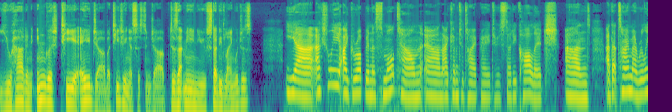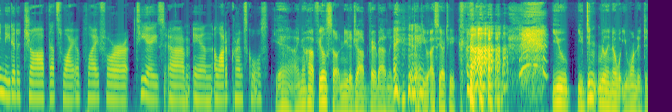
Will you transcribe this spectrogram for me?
You had an English TA job, a teaching assistant job. Does that mean you studied languages? Yeah, actually, I grew up in a small town and I came to Taipei to study college. And at that time, I really needed a job. That's why I applied for TAs um, in a lot of cram schools. Yeah, I know how it feels to need a job very badly. Thank you, ICRT. you you didn't really know what you wanted to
